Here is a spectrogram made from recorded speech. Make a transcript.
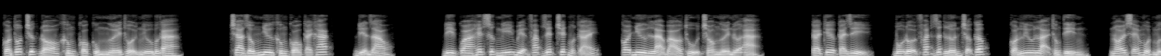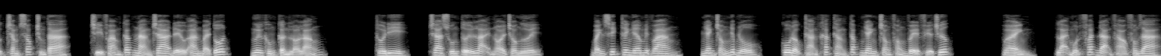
Còn tốt trước đó không có cùng ngươi thổi như bơ ca cha giống như không có cái khác điền giao. Đi qua hết sức nghĩ biện pháp giết chết một cái coi như là báo thủ cho người nữa à. Cái kia cái gì bộ đội phát rất lớn trợ cấp còn lưu lại thông tin nói sẽ một mực chăm sóc chúng ta chỉ phạm các nàng cha đều an bài tốt ngươi không cần lo lắng. Thôi đi cha xuống tới lại nói cho ngươi. Bánh xích thanh âm vang nhanh chóng nhấp đồ, cô độc thản khắc thẳng tắp nhanh chóng phóng về phía trước. Vảnh lại một phát đạn pháo phóng ra.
